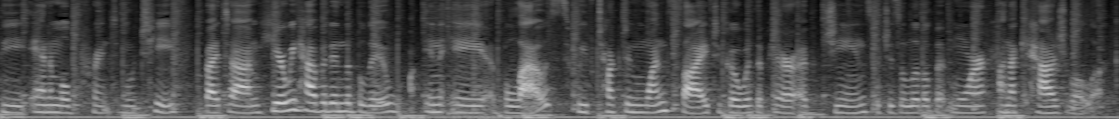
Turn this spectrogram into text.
the animal print motif. But um, here we have it in the blue in a blouse. We've tucked in one side to go with a pair of jeans, which is a little bit more on a casual look.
